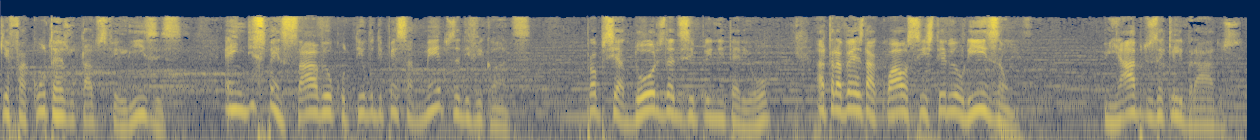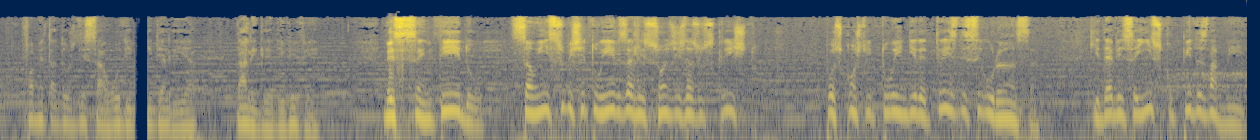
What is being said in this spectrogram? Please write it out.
que faculta resultados felizes, é indispensável o cultivo de pensamentos edificantes, propiciadores da disciplina interior, através da qual se exteriorizam em hábitos equilibrados, fomentadores de saúde e de alegria, da alegria de viver. Nesse sentido, são insubstituíveis as lições de Jesus Cristo, pois constituem diretrizes de segurança que devem ser esculpidas na mente,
